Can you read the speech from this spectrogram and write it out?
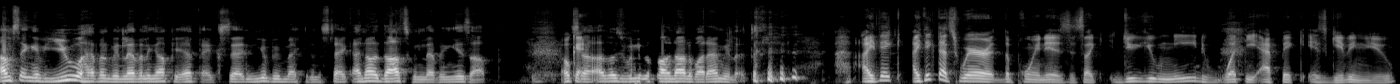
I'm saying if you haven't been leveling up your epics, then you've been making a mistake. I know Darth's been leveling his up. Okay. So otherwise, we wouldn't have found out about Amulet. I think I think that's where the point is. It's like, do you need what the epic is giving you,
